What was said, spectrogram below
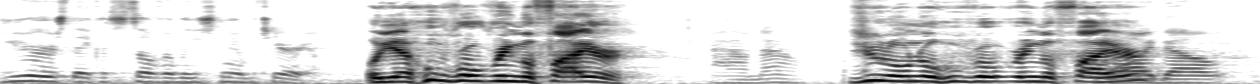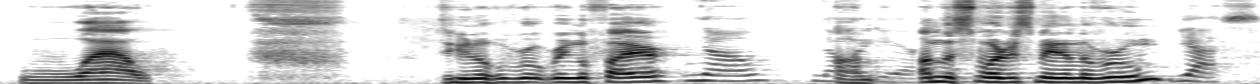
years they could still release new material. Oh yeah, who wrote Ring of Fire? I don't know. You don't know who wrote Ring of Fire? No, I don't. Wow. Do you know who wrote Ring of Fire? No, no Um, idea. I'm the smartest man in the room. yes,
